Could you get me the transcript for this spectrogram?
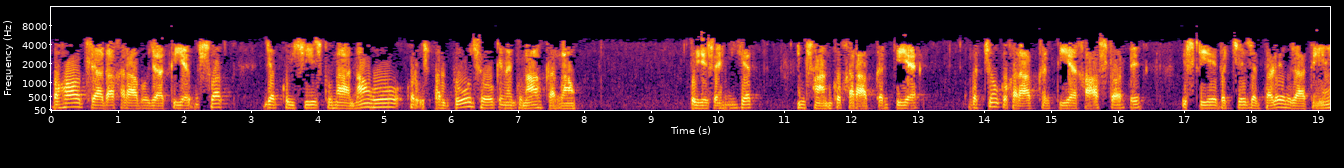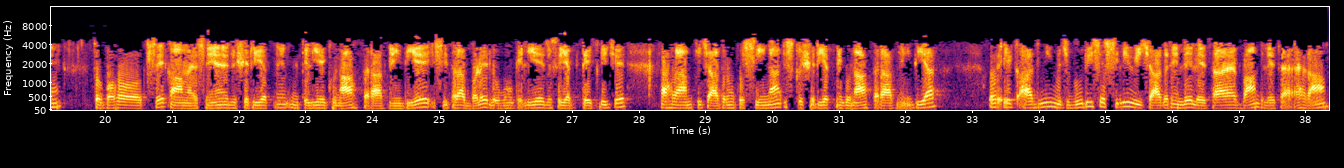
بہت زیادہ خراب ہو جاتی ہے۔ اس وقت جب کوئی چیز گناہ نہ ہو اور اس پر بوجھ ہو کہ میں گناہ کر رہا ہوں، تو یہ ذہنیت انسان کو خراب کرتی ہے، بچوں کو خراب کرتی ہے۔ خاص طور پہ اس لیے بچے جب بڑے ہو جاتے ہیں تو بہت سے کام ایسے ہیں جو شریعت نے ان کے لیے گناہ قرار نہیں دیے۔ اسی طرح بڑے لوگوں کے لیے جیسے اب دیکھ لیجیے احرام کی چادروں کو سینا، اس کو شریعت نے گناہ قرار نہیں دیا۔ اور ایک آدمی مجبوری سے سلی ہوئی چادریں لے لیتا ہے، باندھ لیتا ہے احرام۔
